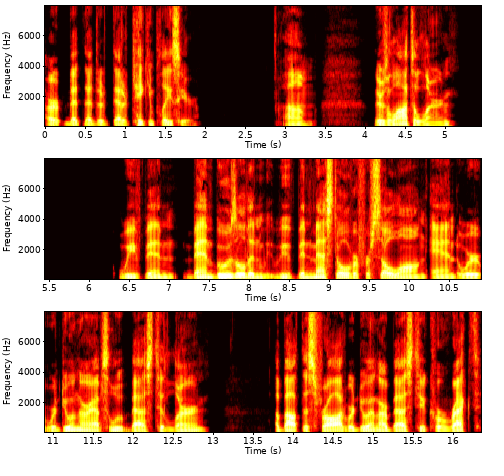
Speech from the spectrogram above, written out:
are that that that are taking place here. Um, there's a lot to learn we've been bamboozled and we've been messed over for so long and we're we're doing our absolute best to learn about this fraud. We're doing our best to correct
